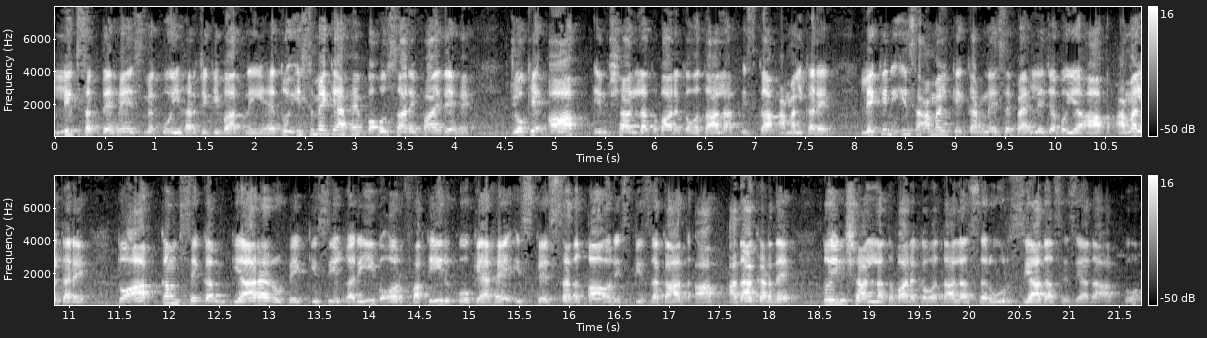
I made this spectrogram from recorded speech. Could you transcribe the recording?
لکھ سکتے ہیں۔ اس میں کوئی حرج کی بات نہیں ہے۔ تو اس میں کیا ہے؟ بہت سارے فائدے ہیں۔ جو کہ آپ انشاءاللہ تبارک و تعالی اس کا عمل کریں۔ لیکن اس عمل کے کرنے سے پہلے جب یہ آپ عمل کریں، تو آپ کم سے کم گیارہ روپے کسی غریب اور فقیر کو کیا ہے، اس کے صدقہ اور اس کی زکوٰۃ آپ ادا کر دیں، تو انشاءاللہ تبارک و تعالی ضرور زیادہ سے زیادہ آپ کو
